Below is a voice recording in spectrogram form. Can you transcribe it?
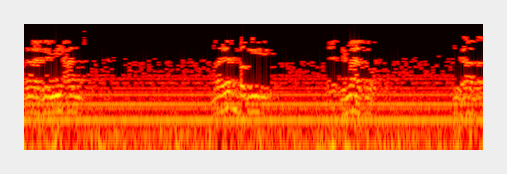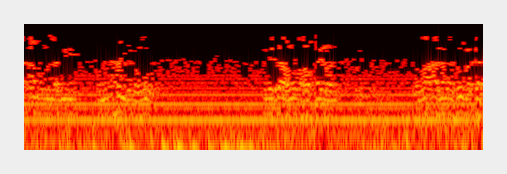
لنا جميعا ما ينبغي اعتماده في هذا الأمر الذي هو من أهم الأمور. وجزاه الله خيرا. أعلم مثوبته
